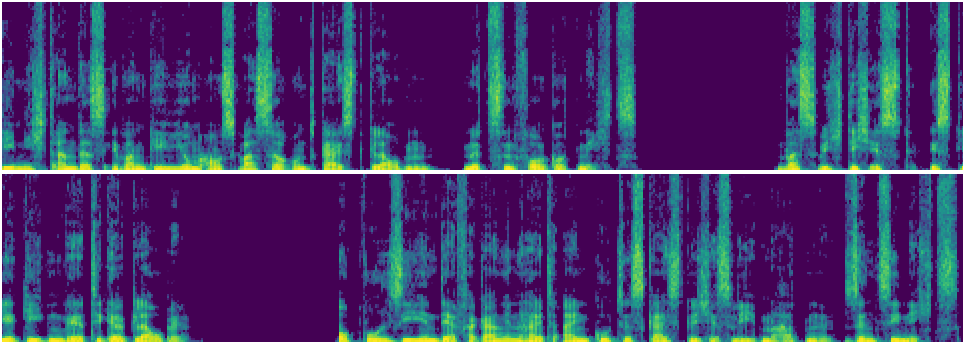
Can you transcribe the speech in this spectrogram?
die nicht an das Evangelium aus Wasser und Geist glauben, nützen vor Gott nichts. Was wichtig ist, ist ihr gegenwärtiger Glaube. Obwohl sie in der Vergangenheit ein gutes geistliches Leben hatten, sind sie nichts,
